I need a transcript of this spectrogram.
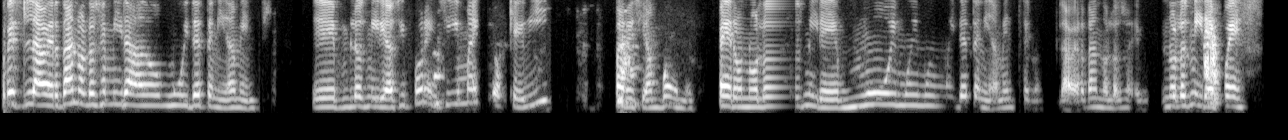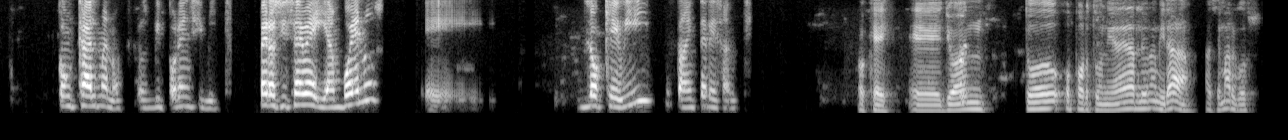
Pues la verdad no los he mirado muy detenidamente. Eh, los miré así por encima y lo que vi parecían buenos, pero no los miré muy, muy, muy, muy detenidamente. La verdad no los, no los miré pues con calma, no, los vi por encimita. Pero sí se veían buenos. Eh, lo que vi estaba interesante. Ok, eh, Joan, ¿tuvo oportunidad de darle una mirada a Semargos?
